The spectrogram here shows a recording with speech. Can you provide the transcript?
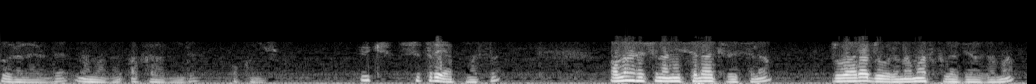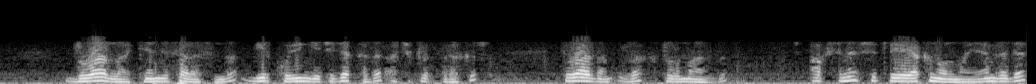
surelerde namazın akabinde okunur. 3. Sütre yapması. Allah Resulü Aleyhisselatü Vesselam duvara doğru namaz kılacağı zaman duvarla kendisi arasında bir koyun geçecek kadar açıklık bırakır. Duvardan uzak durmazdı. Aksine sütreye yakın olmayı emreder.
